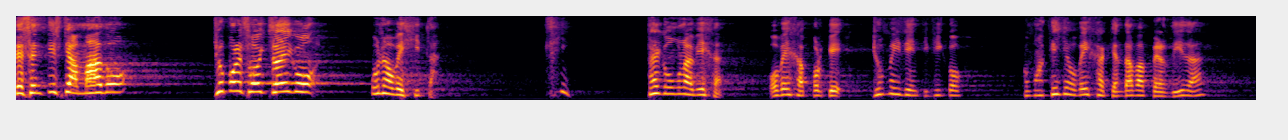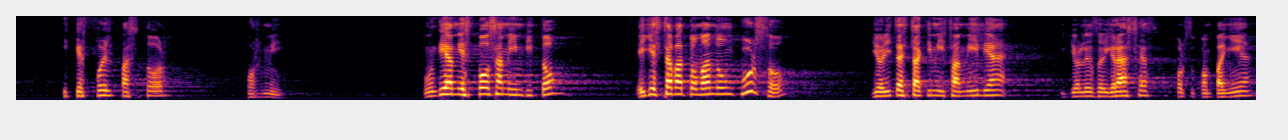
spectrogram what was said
te sentiste amado. Yo por eso hoy traigo una ovejita. Sí, traigo una vieja oveja porque yo me identifico como aquella oveja que andaba perdida y que fue el pastor por mí. Un día mi esposa me invitó, ella estaba tomando un curso y ahorita está aquí mi familia y yo les doy gracias por su compañía.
